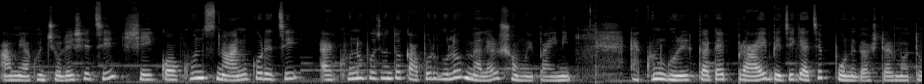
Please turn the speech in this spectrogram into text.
আমি এখন চলে এসেছি। সেই কখন স্নান করেছি এখনও পর্যন্ত কাপড়গুলো মেলার সময় পাইনি। এখন ঘড়ির কাটায় প্রায় বেজে গেছে পৌনে দশটার মতো।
